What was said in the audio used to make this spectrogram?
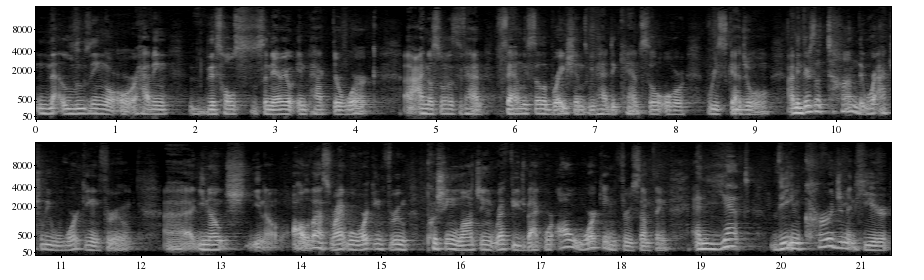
losing or, or having this whole scenario impact their work. Uh, I know some of us have had family celebrations we've had to cancel or reschedule. I mean, there's a ton that we're actually working through. Uh, you know, sh- you know, all of us, right? We're working through pushing, launching Refuge back. We're all working through something, and yet the encouragement here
